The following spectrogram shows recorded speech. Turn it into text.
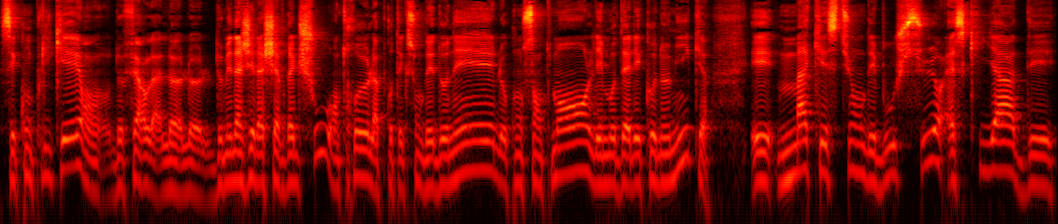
c'est compliqué de, faire de ménager la chèvre et le chou entre la protection des données, le consentement, les modèles économiques, et ma question débouche sur est-ce qu'il y a des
